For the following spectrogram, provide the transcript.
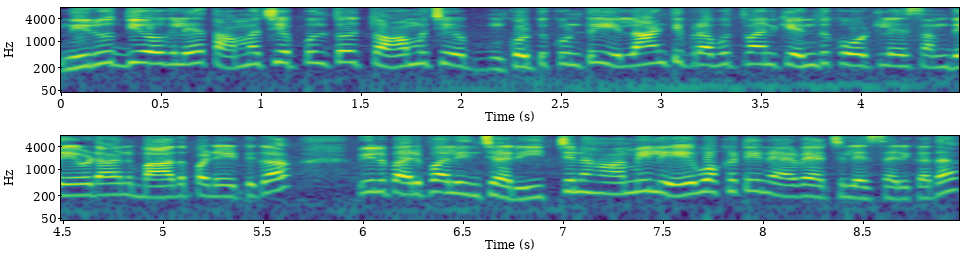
నిరుద్యోగులే తమ చెప్పులతో తాము చె- కొట్టుకుంటూ ఇలాంటి ప్రభుత్వానికి ఎందుకు ఓట్లేసాం దేవుడా అని బాధపడేట్టుగా వీళ్ళు పరిపాలించారు. ఇచ్చిన హామీలు ఏ ఒక్కటి నెరవేర్చలేదు సరి కదా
